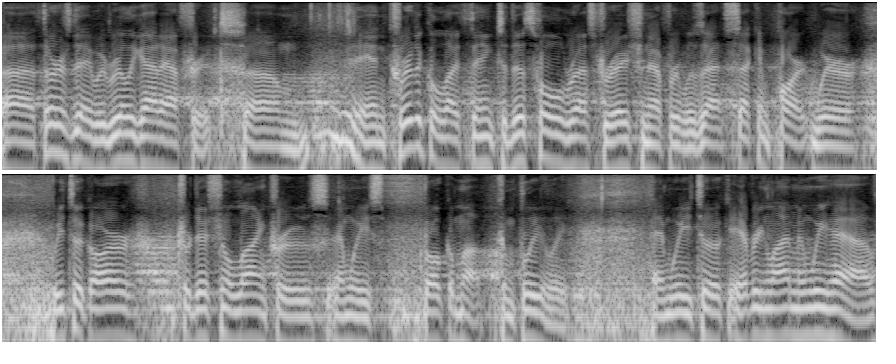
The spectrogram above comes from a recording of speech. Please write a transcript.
Uh, Thursday, we really got after it. Um, and critical, I think, to this whole restoration effort was that second part where we took our traditional line crews and we broke them up completely. And we took every lineman we have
